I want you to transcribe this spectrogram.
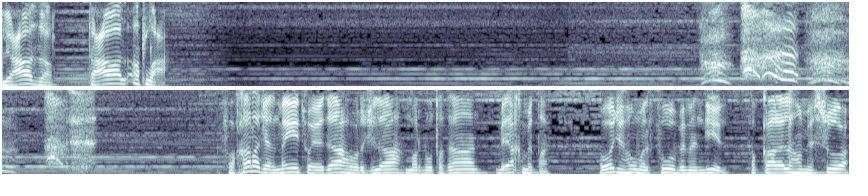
لعازر تعال اطلع. فخرج الميت ويداه ورجلاه مربوطتان بأقمطة ووجهه ملفوف بمنديل فقال لهم يسوع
